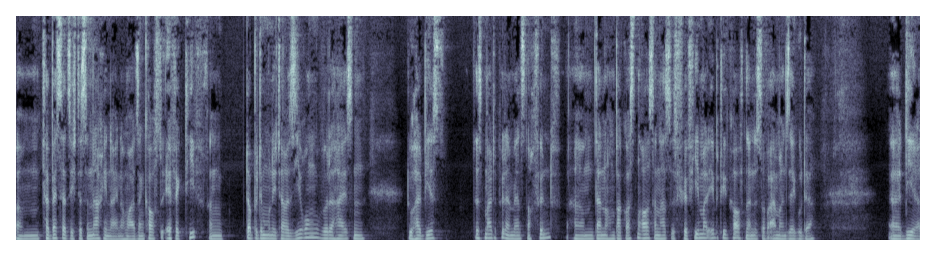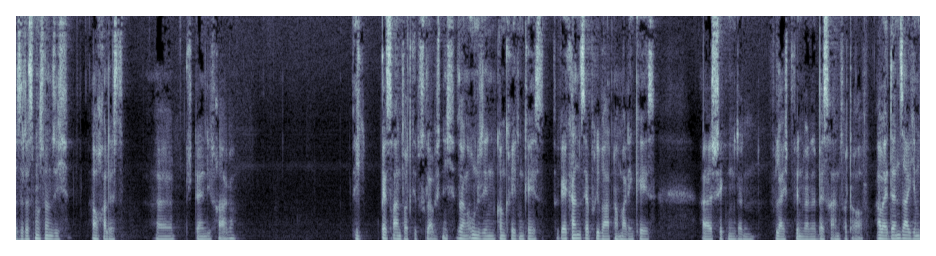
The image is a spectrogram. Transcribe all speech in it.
ähm, verbessert sich das im Nachhinein nochmal. Also dann kaufst du effektiv, dann doppelte Monetarisierung würde heißen, du halbierst das Multiple, dann wären es noch fünf, ähm, dann noch ein paar Kosten raus, dann hast du es für viermal EBIT gekauft und dann ist auf einmal ein sehr guter äh, Deal. Also das muss man sich auch alles äh, stellen, die Frage bessere Antwort gibt's glaube ich, nicht. Sagen, ohne den konkreten Case. Er kann es ja privat nochmal den Case äh, schicken, dann vielleicht finden wir eine bessere Antwort darauf. Aber dann sage ich ihm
